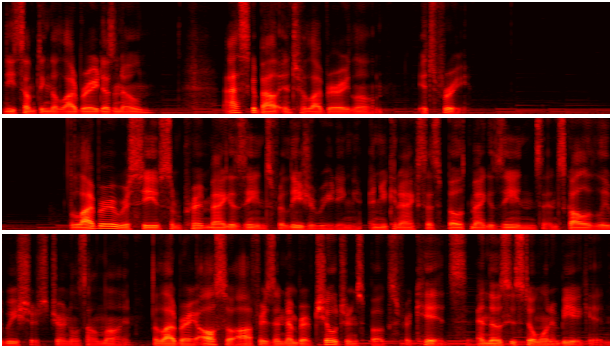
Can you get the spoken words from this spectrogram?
Need something the library doesn't own? Ask about interlibrary loan. It's free. The library receives some print magazines for leisure reading, and you can access both magazines and scholarly research journals online. The library also offers a number of children's books for kids and those who still want to be a kid.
